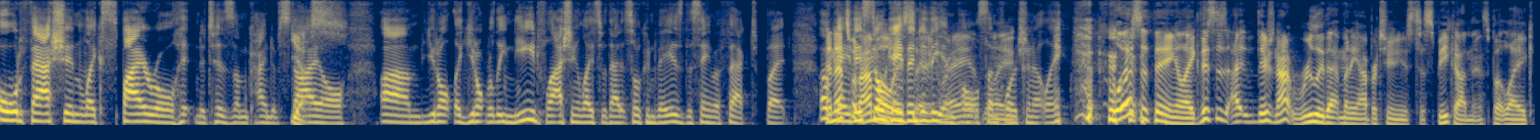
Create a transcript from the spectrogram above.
old fashioned like spiral hypnotism kind of style. Um, you don't like you don't really need flashing lights with that. It still conveys the same effect. But okay, they I'm still gave into the right? impulse, Like- unfortunately. well that's the thing like this is I, there's not really that many opportunities to speak on this but like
